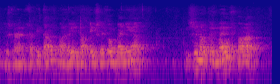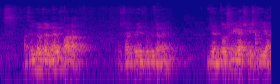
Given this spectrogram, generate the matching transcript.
Les grans capitals, Madrid, València i companyia, i si no els meus, fora. Aquí no els meus, fora. Estàs veient també. I entonces ja existia.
